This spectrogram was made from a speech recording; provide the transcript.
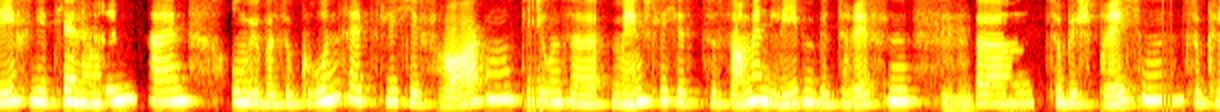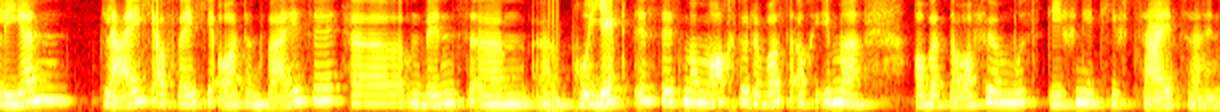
definitiv Genau. drin sein, um über so grundsätzliche Fragen, die unser menschliches Zusammenleben betreffen, Mhm. ähm, zu besprechen, zu klären, gleich auf welche Art und Weise. Äh, und wenn es ähm, ein Projekt ist, das man macht oder was auch immer. Aber dafür muss definitiv Zeit sein.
